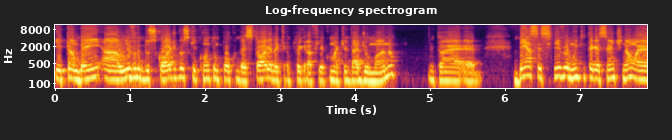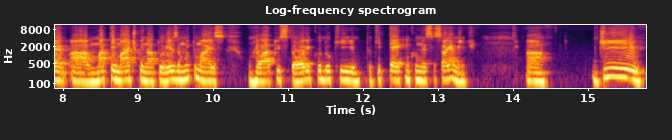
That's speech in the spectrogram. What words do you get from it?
e também ah, o livro dos códigos, que conta um pouco da história da criptografia como atividade humana. Então é, é bem acessível, é muito interessante, não é ah, matemático em natureza, muito mais um relato histórico do que, do que técnico necessariamente. Ah, de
